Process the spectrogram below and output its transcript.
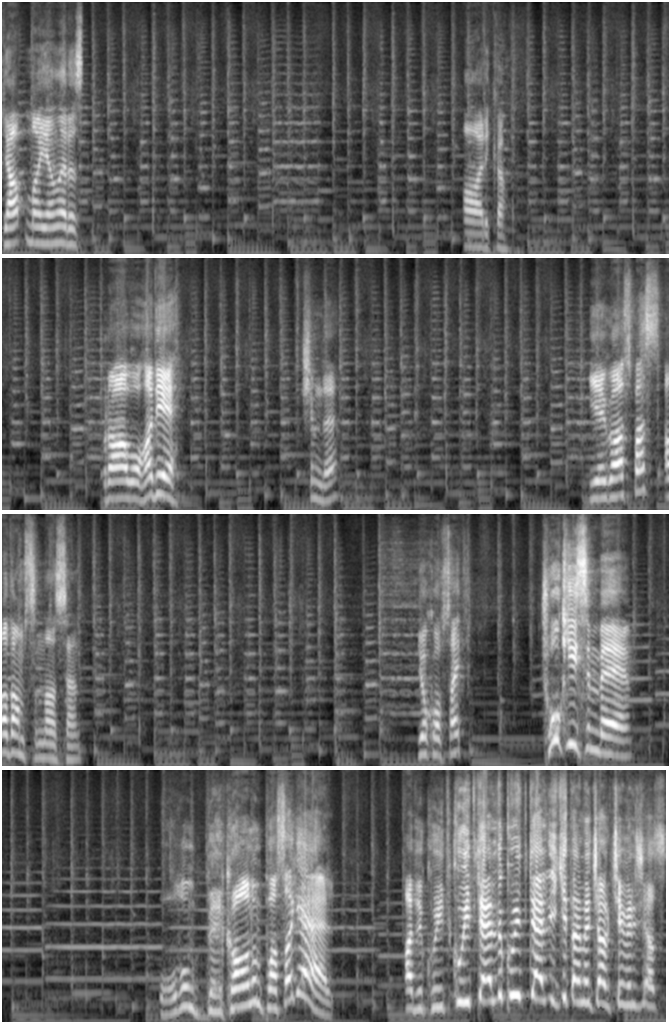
Yapma yanarız. Harika. Bravo hadi. Şimdi. Diego Aspas adamsın lan sen. Yok offside. Çok iyisin be. Oğlum Beka'nın pasa gel. Hadi quit quit geldi quit geldi. İki tane çark çevireceğiz.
